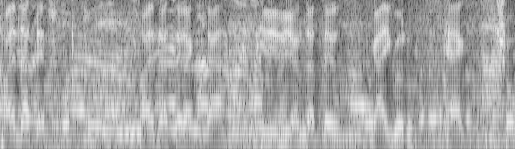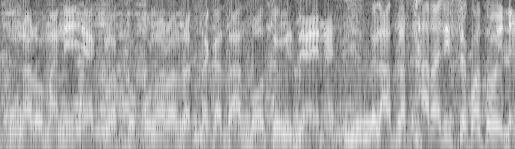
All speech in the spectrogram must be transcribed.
ছয় জাতের? ছয় জাতের একটা ফ্রিজিয়ান জাতের গাই গরু। একশো পনেরো মানে এক লক্ষ পনেরো হাজার টাকা দাম বলছে, উনি দেয় নাই। তাহলে আপনার ছাড়ার ইচ্ছে কত হইলে?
